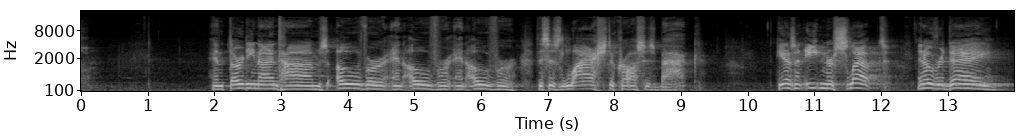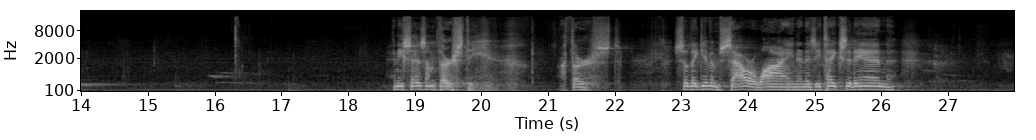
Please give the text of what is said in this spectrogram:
And 39 times over and over and over, this is lashed across his back. He hasn't eaten or slept in over a day. And he says, I'm thirsty. I thirst. So they give him sour wine, and as he takes it in,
